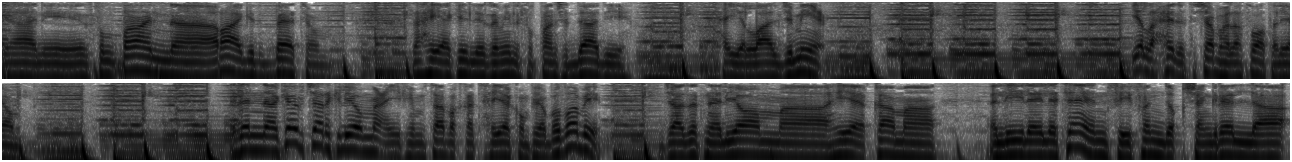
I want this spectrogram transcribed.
يعني سلطان آه، راقد ببيتهم. تحية أكيد لزميلي سلطان شدادي. حي الله الجميع. يلا حلو تشابه الأصوات اليوم. إذا كيف تشارك اليوم معي في مسابقة حياكم في أبو ظبي؟ جائزتنا اليوم آه، هي إقامة لليلتين في فندق شانغريلا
